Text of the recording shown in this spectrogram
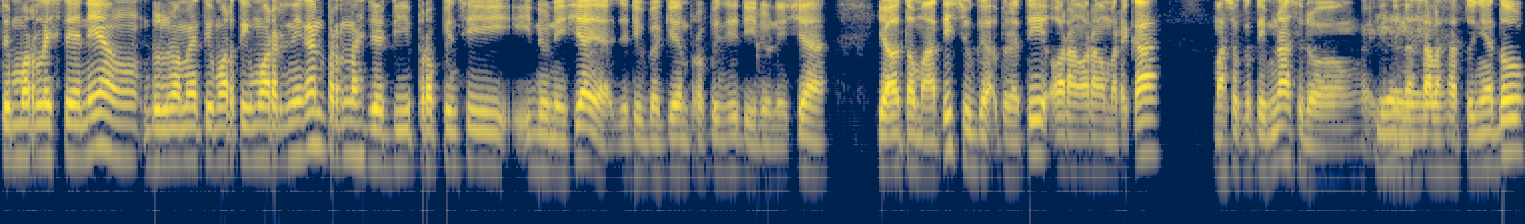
Timor Leste ini yang dulu namanya Timor Timor ini kan pernah jadi provinsi Indonesia ya, jadi bagian provinsi di Indonesia. Ya otomatis juga berarti orang-orang mereka masuk ke timnas dong. Kayak gitu. Iya, Nah, iya, salah satunya tuh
